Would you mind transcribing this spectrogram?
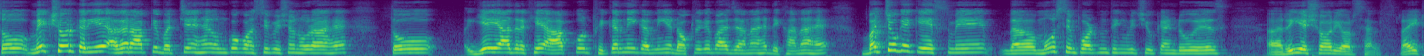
so make sure करिए, अगर आपके बच्चे हैं, उनको कॉन्स्टिपेशन हो रहा है तो ये याद रखिए, आपको फ़िक्र नहीं करनी है डॉक्टर के पास जाना है, दिखाना है। बच्चों के केस में the most important thing which you can do is reassure yourself right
